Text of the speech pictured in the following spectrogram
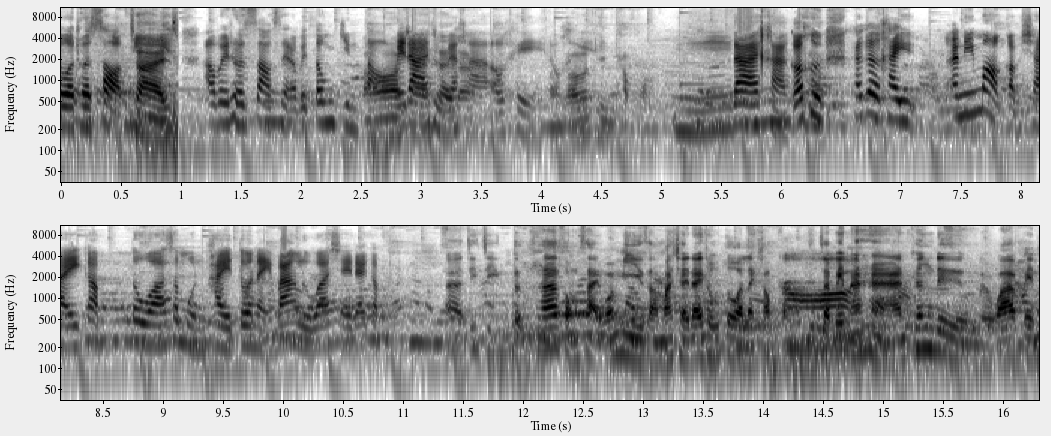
ตัวทดสอบนี้ใช่ เอาไปทดสอบเสร็จเอาไปต้มกินต่อออไม่ได้ใช่ถูกไหมใช่คะโอเคโอแล้วเค ก็ทิ้งครับผม อืมได้ค่ะก็คือถ้าเกิดใครอันนี้เหมาะกับใช้กับตัวสมุนไพรตัวไหนบ้างหรือว่าใช้ได้กับ อ่าจริงๆ ถ้าสงสัยว่ามีสามารถใช้ได้ทุกตัวเลยครับ อ๋อ จะเป็นอาหารเครื่องดื่มหรือว่าเป็น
